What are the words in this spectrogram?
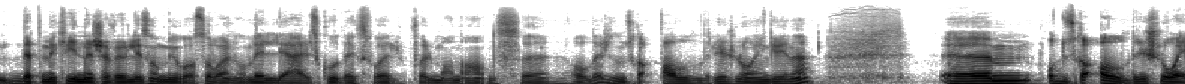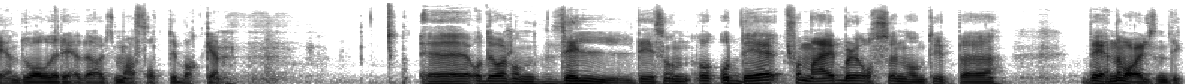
Dette med kvinner, selvfølgelig, som jo også var en sånn veldig æreskodeks for, for mannen av hans eh, alder. Så du skal aldri slå en kvinne. Um, og du skal aldri slå en du allerede har, har fått i bakken. Uh, og det var sånn veldig sånn og, og det for meg ble også en sånn type det ene var liksom de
